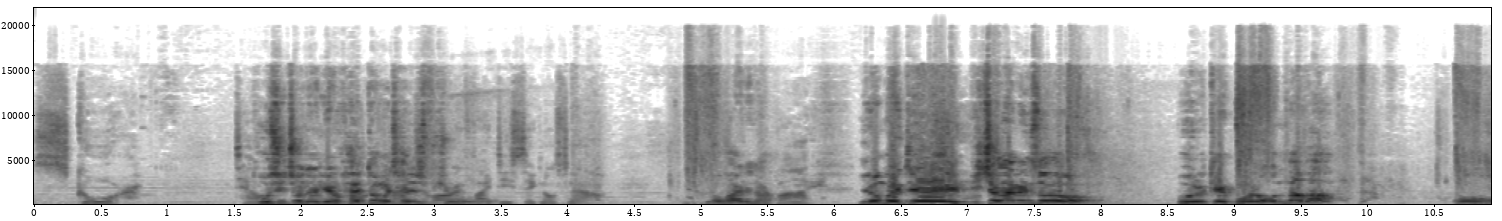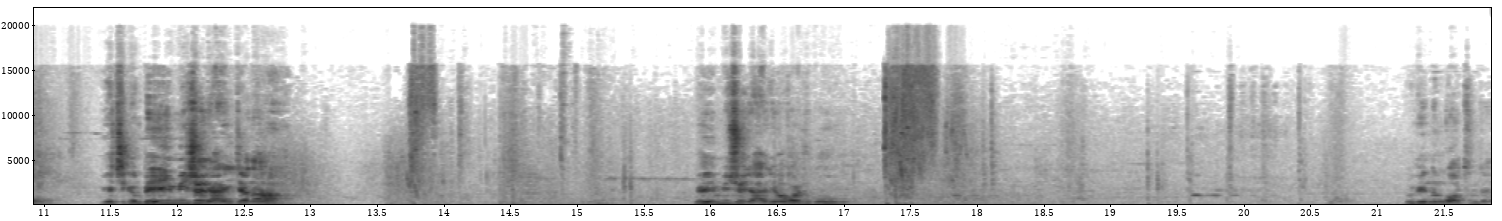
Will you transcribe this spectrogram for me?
Score. 도시 전역에 have 활동을 찾으십시오. 더 가야 되나? 이런 거 이제 미션 하면서 뭐 이렇게 뭘 얻나 봐? 어 이게 지금 메인 미션이 아니잖아 메인 미션이 아니어가지고 여기 있는 거 같은데?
